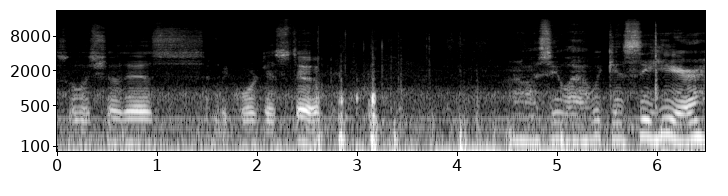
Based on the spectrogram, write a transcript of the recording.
So let's show this and record this too. Let's see what we can see here.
